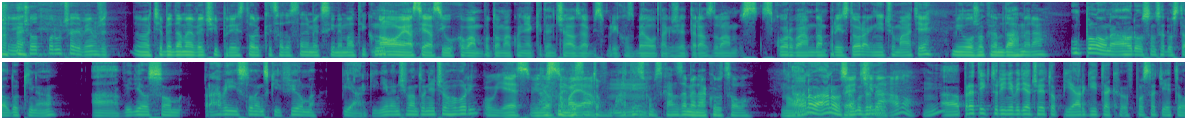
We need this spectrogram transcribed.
ešte niečo odporúčať? Viem, že e, tebe dáme väčší priestor, keď sa dostaneme k cinematiku. No, ja si asi uchovám potom ako nejaký ten čas, aby som rýchlo zbehol, takže teraz vám, skôr vám dám priestor, ak niečo máte. Miloš okrem Dahmera? Úplnou náhodou som sa dostal do kina a videl som pravý slovenský film Piarky. Neviem, či vám to niečo hovorí? Oh yes, videl Jasné, som aj ja. to v Martinskom skanzeme nakrúcalo. No, Áno, áno, väčšina, samozrejme. áno. Hm? A pre tých, ktorí nevedia, čo je to Piargy, tak v podstate je to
